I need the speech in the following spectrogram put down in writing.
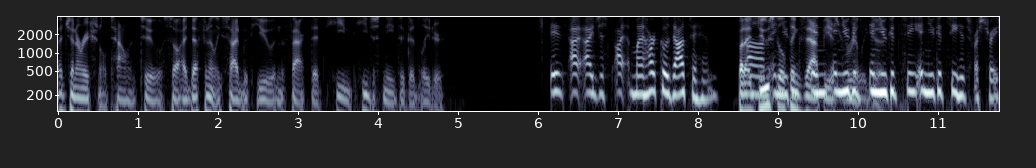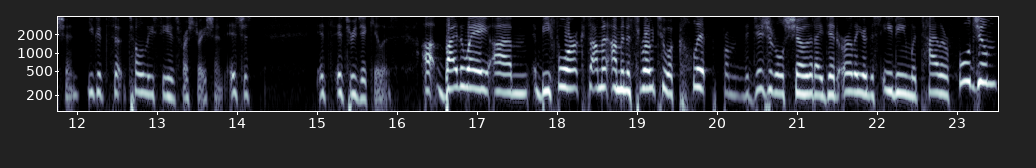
a generational talent too. So I definitely side with you in the fact that he he just needs a good leader. It, I, I just, I, my heart goes out to him. But I do Um, still think could- and- Zappe is and you really could, good. And you could see, and you could see his frustration. You could so, totally see his frustration. It's just, it's it's ridiculous. Uh, by the way, um, before because I'm gonna, I'm going to throw to a clip from the digital show that I did earlier this evening with Tyler Fulghum.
